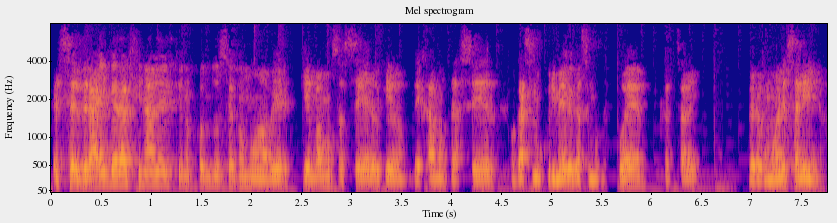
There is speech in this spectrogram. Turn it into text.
ese driver al final es el que nos conduce como a ver qué vamos a hacer o qué dejamos de hacer, o qué hacemos primero qué hacemos después, ¿cachai? Pero como en esa línea,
